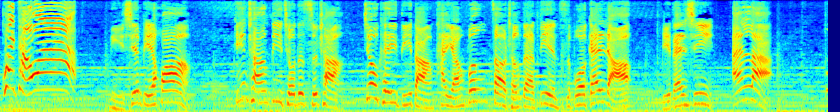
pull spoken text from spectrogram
快逃啊！你先别慌，平常地球的磁场就可以抵挡太阳风造成的电磁波干扰，别担心，安啦。不，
